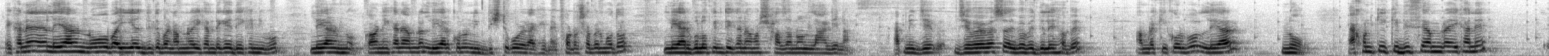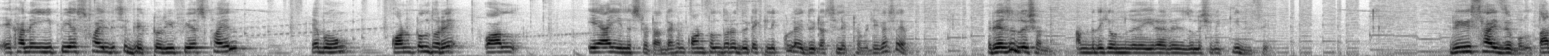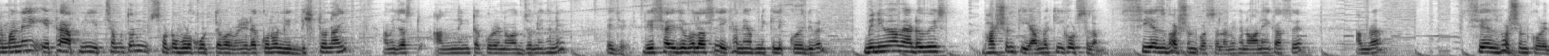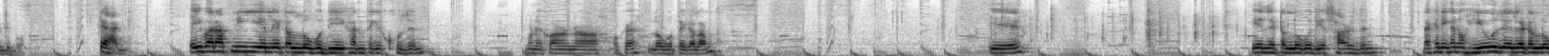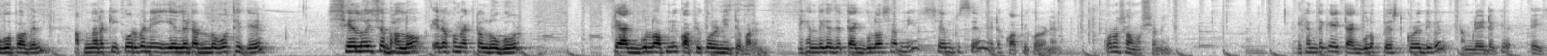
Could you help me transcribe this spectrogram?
এখানে লেয়ার নো বা ইয়েস দিতে পারেন, আমরা এখান থেকে দেখে নিব। লেয়ার নো কারণ এখানে আমরা লেয়ার কোনো নির্দিষ্ট করে রাখি নাই। ফটোশপের মতো লেয়ারগুলো কিন্তু এখানে আমার সাজানো লাগে না। আপনি যে, যেভাবে আছে ওইভাবে দিলেই হবে। আমরা কি করব? লেয়ার নো এখন কি কি দিছি আমরা এখানে? এখানে ইপিএস ফাইল দিছি ভেক্টর ইপিএস ফাইল এবং কন্ট্রোল ধরে অল এআই ইলাস্ট্রেটর দেখেন কন্ট্রোল ধরে দুইটা ক্লিক করলে এই দুইটা সিলেক্ট হবে, ঠিক আছে? রেজলিউশন আমরা দেখি অন্য জায়গায় এরা রেজলিউশনে কী দিছে। রিসাইজেবল তার মানে এটা আপনি ইচ্ছা মতন ছোটো বড়ো করতে পারবেন, এটা কোনো নির্দিষ্ট নাই। আমি জাস্ট আর্নিংটা করে নেওয়ার জন্য এখানে, এই যে রিসাইজেবল আছে, এখানে আপনি ক্লিক করে দিবেন। মিনিমাম অ্যাডোবিস ভার্সন কি? আমরা কি করছিলাম? সিএস ভার্সন করছিলাম। এখানে অনেক আছে, আমরা সিএস ভার্সন করে দিব। ট্যাগ এইবার আপনি ইয়ে লেটার লোগো দিয়ে এখান থেকে খুঁজেন। মনে করেন ওকে লোগোতে গেলাম। এ এ লেটার লোগো দিয়ে সার্চ দেন। দেখেন এখানে হিউজ এ লেটার লোগো পাবেন। আপনারা কি করবেন, এই এ লেটার লোগো থেকে সেল হয়েছে ভালো, এরকম একটা লোগোর ট্যাগগুলো আপনি কপি করে নিতে পারেন। এখান থেকে যে ট্যাগগুলো আছে আপনি সেম টু সেম এটা কপি করে নেন, কোনো সমস্যা নেই। এখান থেকে এই ট্যাগগুলো পেস্ট করে দিবেন, আমরা এটাকে এই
